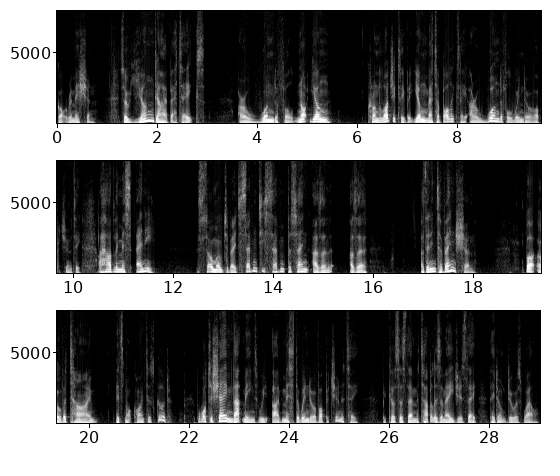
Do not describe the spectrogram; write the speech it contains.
got remission. So young diabetics are a wonderful, not young chronologically, but young metabolically, are a wonderful window of opportunity. I hardly miss any. So motivated. 77% as an, as, a, as an intervention. But over time, it's not quite as good. But what a shame. That means we, I've missed a window of opportunity because as their metabolism ages, they, they don't do as well.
